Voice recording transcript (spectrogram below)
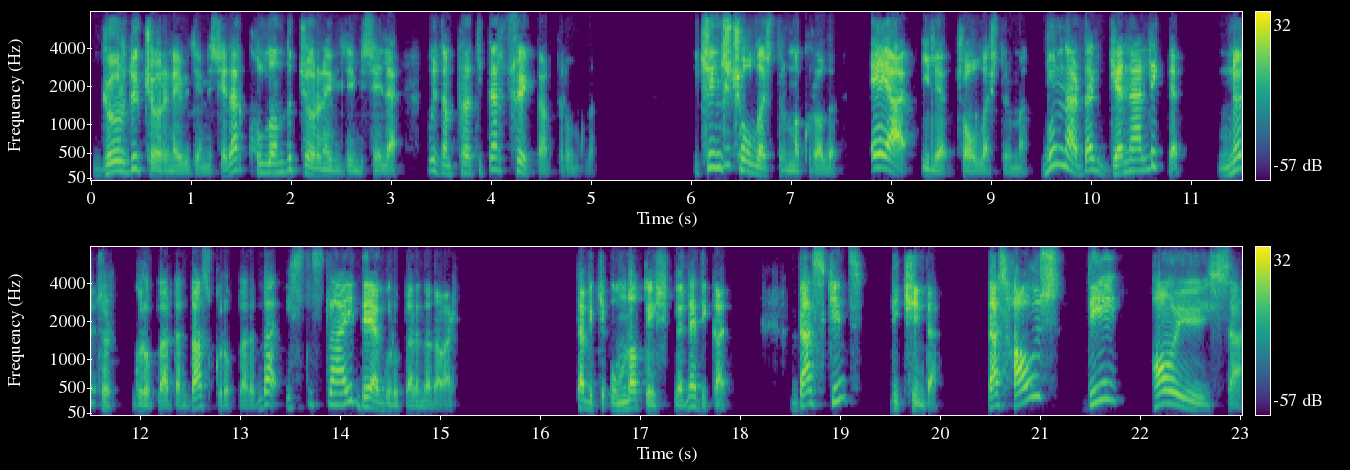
Gördükçe öğrenebileceğimiz şeyler, kullandıkça öğrenebileceğimiz şeyler. Bu yüzden pratikler sürekli arttırılmalı. İkinci çoğullaştırma kuralı. EA ile çoğullaştırma. Bunlar da genellikle nötr gruplardan, DAS gruplarında, istisnai DEA gruplarında da var. Tabii ki umlaut değişikliklerine dikkat. Das Kind, die Kinder. Das Haus, die Häuser.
